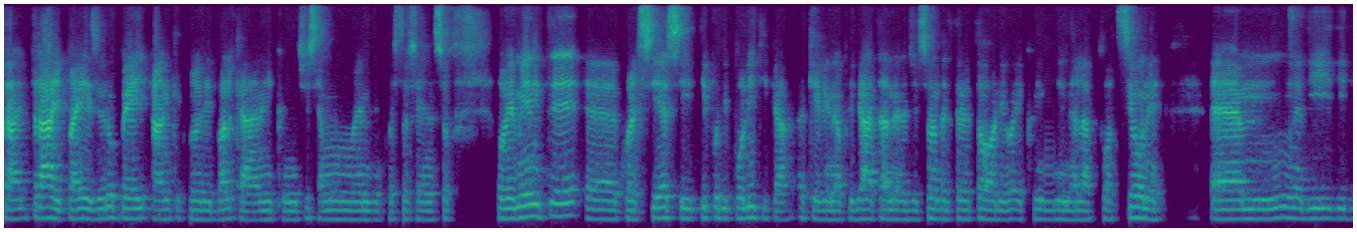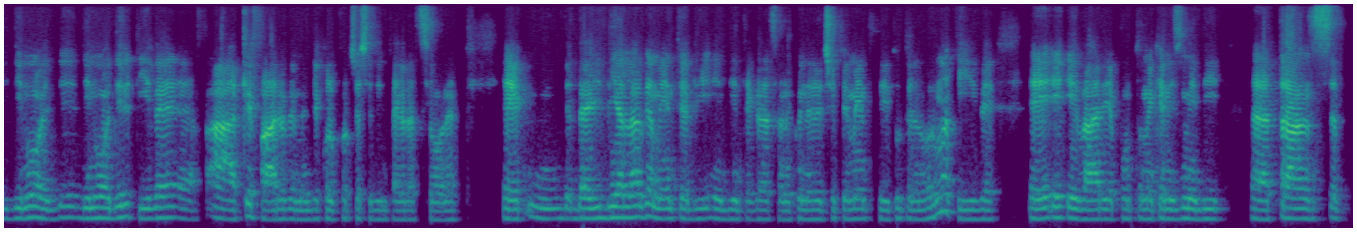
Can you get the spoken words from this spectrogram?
tra, tra, i paesi europei anche quello dei Balcani, quindi ci stiamo muovendo in questo senso. Ovviamente eh, qualsiasi tipo di politica che viene applicata nella gestione del territorio e quindi nell'attuazione ehm, di, di, di, nuove, di, nuove, direttive eh, ha a che fare ovviamente col processo di integrazione e di allargamento e di, integrazione, quindi il recepimento di tutte le normative e, e, e vari appunto meccanismi di eh, trans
